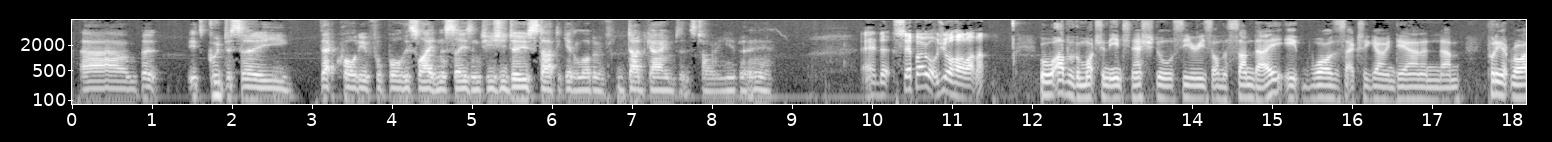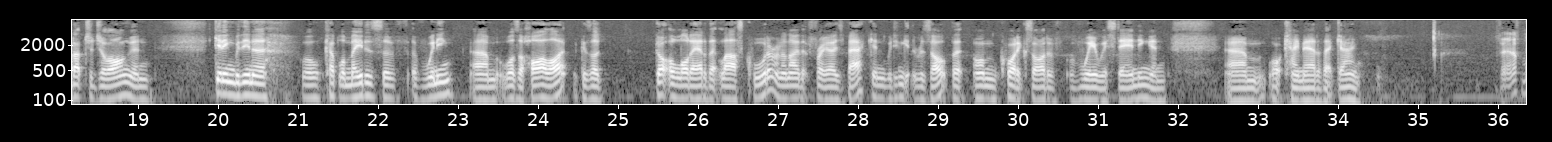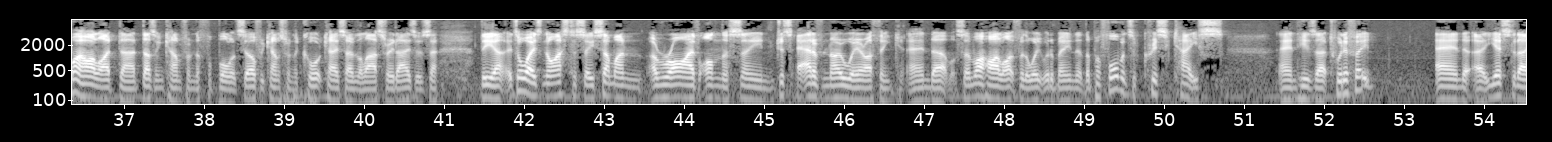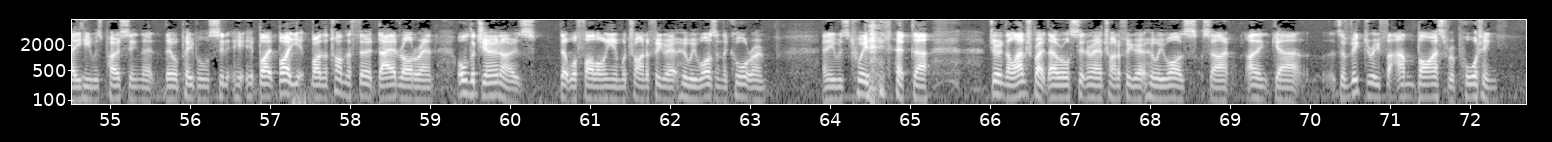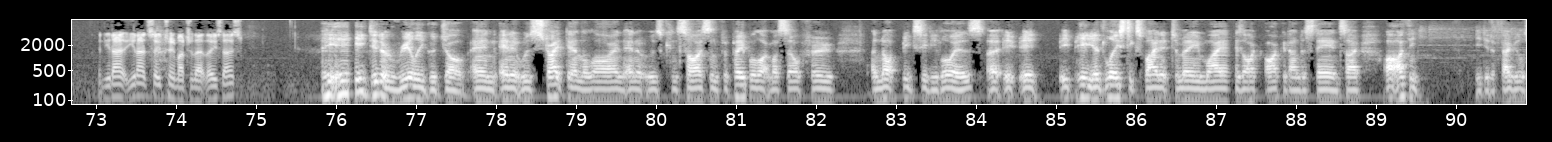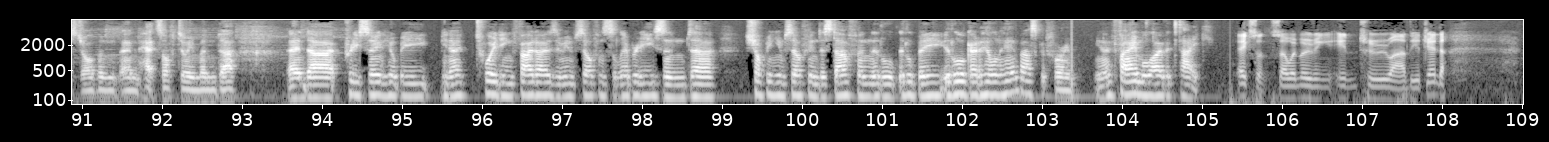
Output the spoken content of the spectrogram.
Um, but it's good to see that quality of football this late in the season because you do start to get a lot of dud games at this time of year. But yeah. And uh, Seppo, what was your highlight, mate? Well, other than watching the international series on the Sunday, it was actually going down and um, putting it right up to Geelong and getting within a well couple of metres of, of winning um, was a highlight because I got a lot out of that last quarter, and I know that Freo's back, and we didn't get the result, but I'm quite excited of, of where we're standing and um, what came out of that game. Fair enough. My highlight uh, doesn't come from the football itself; it comes from the court case over the last three days. It was, uh, the uh, it's always nice to see someone arrive on the scene just out of nowhere. I think, and uh, so my highlight for the week would have been the performance of Chris Case and his uh, Twitter feed. And uh, yesterday he was posting that there were people sitting by by by the time the third day had rolled around, all the journos that were following him were trying to figure out who he was in the courtroom, and he was tweeting that uh, during the lunch break they were all sitting around trying to figure out who he was. So I think uh, it's a victory for unbiased reporting, and you don't you don't see too much of that these days. He, he did a really good job, and, and it was straight down the line, and it was concise. And for people like myself who are not big city lawyers, uh, it, it, it, he at least explained it to me in ways I, I could understand. So I, I think he did a fabulous job, and, and hats off to him. And uh, and uh, pretty soon he'll be, you know, tweeting photos of himself and celebrities and uh, shopping himself into stuff, and it'll it'll be it'll all go to hell in a handbasket for him. You know, fame will overtake. Excellent. So we're moving into uh, the agenda,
